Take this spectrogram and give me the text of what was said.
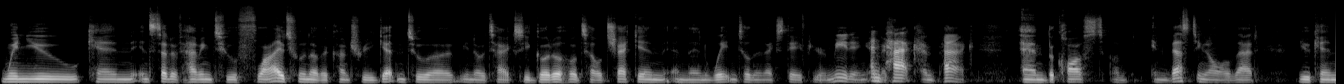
when you can instead of having to fly to another country get into a you know taxi go to a hotel check in and then wait until the next day for your meeting and, and pack and pack and the cost of investing in all of that you can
